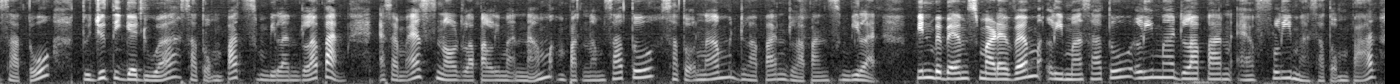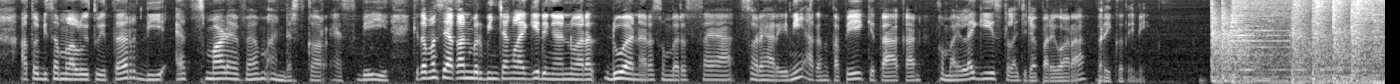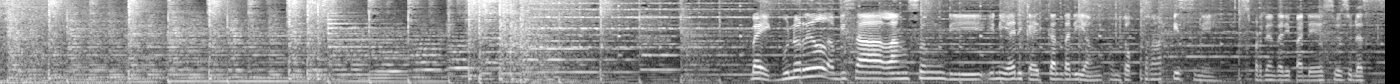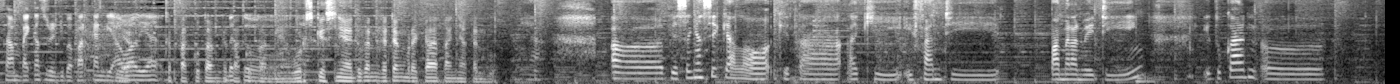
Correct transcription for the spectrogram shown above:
732 1498, SMS 0856 461 168889. PIN BBM Smart FM 5158F514 atau bisa melalui Twitter di @smartfm underscore SBY. Kita masih akan berbincang lagi dengan dua narasumber saya sore hari ini, akan tetapi kita akan kembali lagi setelah jeda pariwara berikut ini. Baik, Bu Nuril bisa langsung di ini ya dikaitkan tadi yang untuk terapis nih. Seperti yang tadi Pak Deswi sudah sampaikan sudah dipaparkan di awal ya. ketakutan-ketakutannya. Betul. Worst case-nya itu kan kadang mereka tanyakan, Bu. Ya. Eh, biasanya sih kalau kita lagi event di pameran wedding itu kan eh,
